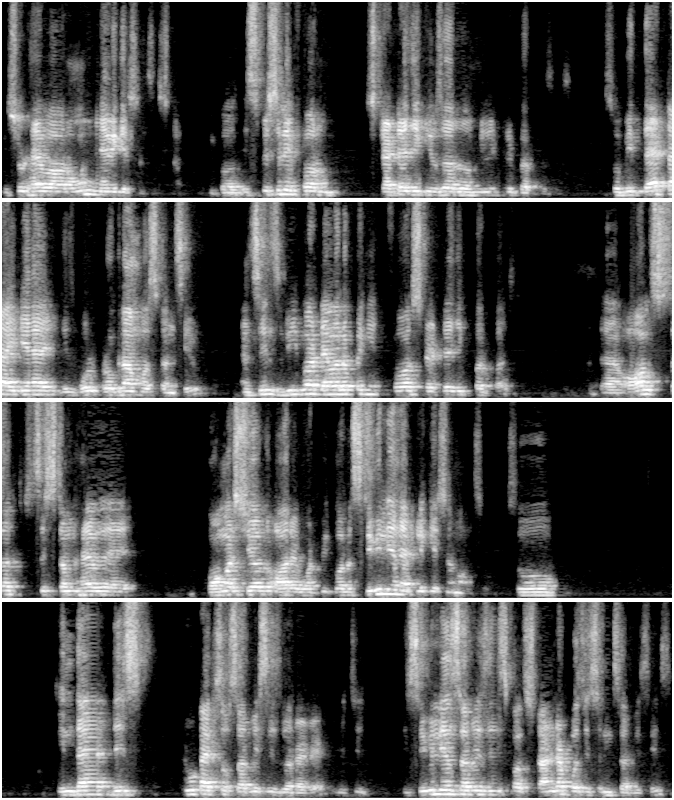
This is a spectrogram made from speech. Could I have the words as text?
We should have our own navigation system because especially for strategic users or military purposes. So with that idea, this whole program was conceived and since we were developing it for strategic purpose, the, all such systems have a commercial or a, what we call a civilian application also. So in that, these two types of services were added, which is the civilian service is called standard positioning services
